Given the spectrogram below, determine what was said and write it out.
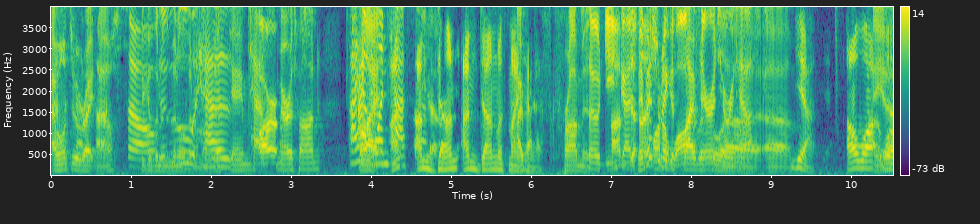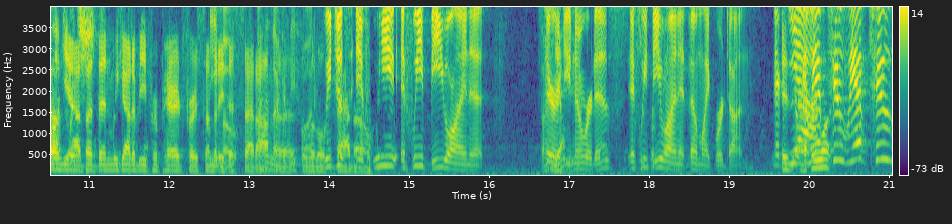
I won't do it right now sabotage, because I'm in the middle of Who an Among has game tasks marathon. I have one I'm, task. I'm done. I'm done with my I tasks. promise. So do you guys done. Maybe I should want make to a walk slide Sarah whistle. to her uh, task? um, Yeah. I'll wa- a, uh, well, yeah, Twitch but then we got to be prepared for somebody to set off a, be a little We just sabo. if we if we beeline it, Sarah, Yeah. do you know where it is? If we beeline fun. it, then like we're done. Is yeah, we have two. We have two.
